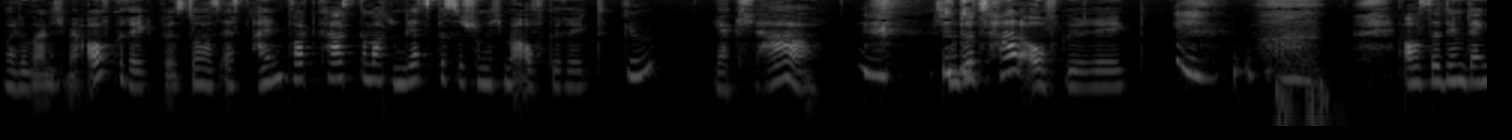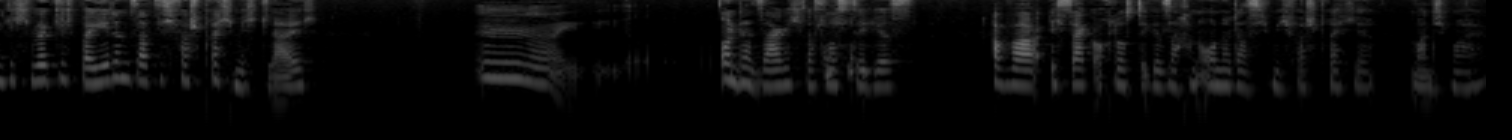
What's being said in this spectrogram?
weil du gar nicht mehr aufgeregt bist. Du hast erst einen Podcast gemacht und jetzt bist du schon nicht mehr aufgeregt. Du? Ja, klar. Ich bin total aufgeregt. Außerdem denke ich wirklich bei jedem Satz, ich verspreche mich gleich. Nein. Und dann sage ich was Lustiges. Aber ich sage auch lustige Sachen, ohne dass ich mich verspreche. Manchmal.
